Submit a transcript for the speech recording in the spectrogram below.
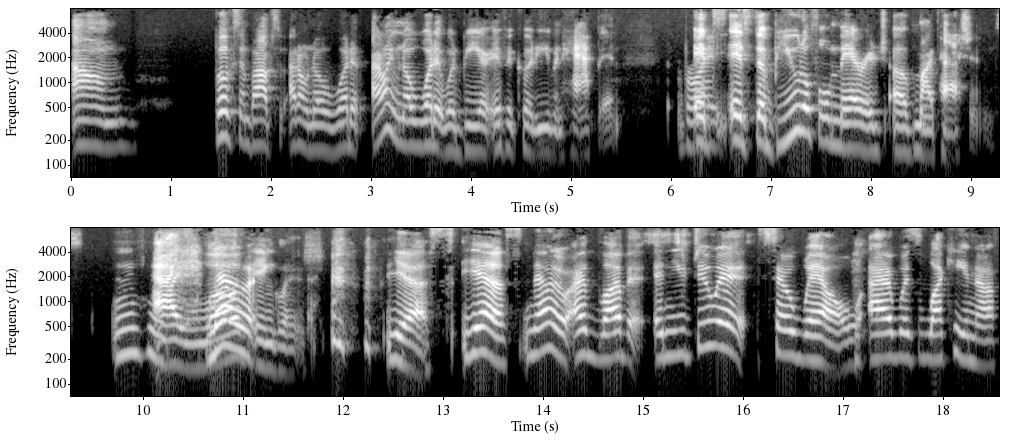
um books and bops i don't know what it i don't even know what it would be or if it could even happen right. it's it's the beautiful marriage of my passions Mm-hmm. I love no, English. yes, yes. No, I love it. And you do it so well. I was lucky enough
